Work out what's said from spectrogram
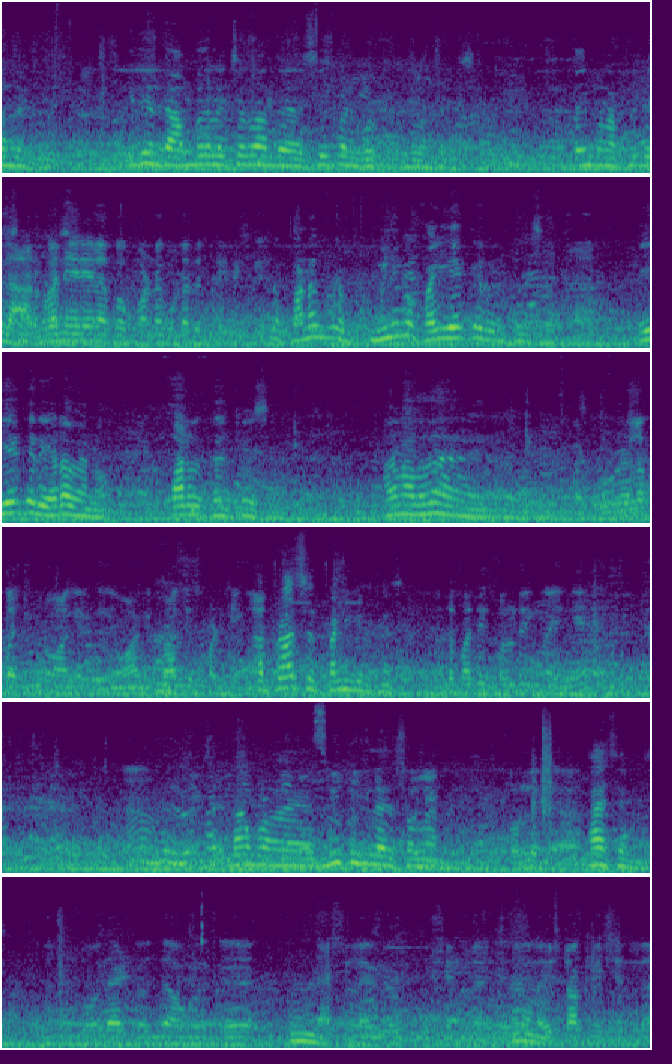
வந்துருக்கு. இது இந்த ஐம்பது லட்ச ரூபா அந்த சீப்பன் போட்டு வந்துருக்கு சார் டைம் இல்லை அப்ளிகேஷன் அர்பன் ஏரியாவில் இப்போ பண்ணக்கூடாது இருக்கு. பணம் மினிமம் ஃபைவ் ஏக்கர் இருக்குது சார். ஃபைவ் ஏக்கர் இடம் வேணும். வாட்டர் கல்டிவேஷன் அதனால தான் ப்ராசஸ் பண்ணிக்கிருக்கேன் சார். அதை பற்றி சொல்கிறீங்களா இங்கே? நாம் மீட்டிங்கில் சொல்லலாம் சொல்லுங்கள் ஆ சரிங்க சார். ஸோ தட் வந்து அவங்களுக்கு நேஷனல் லைவ்லிஹுட் மிஷனில் லைஃப் ஸ்டாக் மிஷனில்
